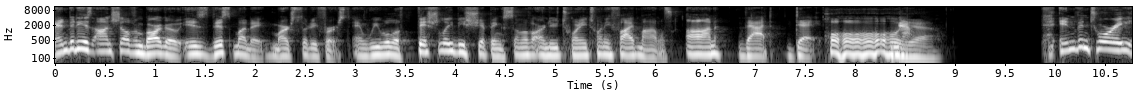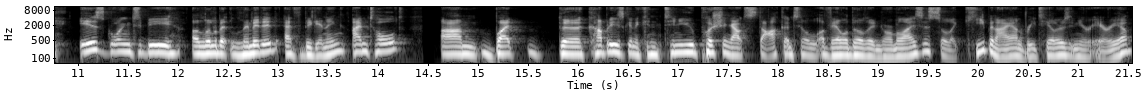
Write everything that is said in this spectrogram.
NVIDIA's on shelf embargo is this Monday, March 31st, and we will officially be shipping some of our new 2025 models on that day. Oh, Now- yeah. Inventory is going to be a little bit limited at the beginning, I'm told. Um, but the company is going to continue pushing out stock until availability normalizes. So, like, keep an eye on retailers in your area.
